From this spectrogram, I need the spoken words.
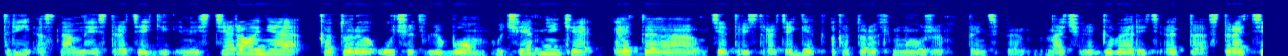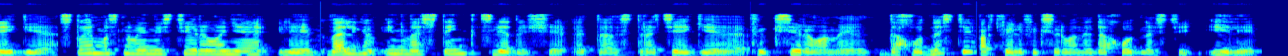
три основные стратегии инвестирования, которые учат в любом учебнике, это те три стратегии, о которых мы уже, в принципе, начали говорить. Это стратегия стоимостного инвестирования или value investing. Следующее – это стратегия фиксированной доходности, портфеля фиксированной доходности или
